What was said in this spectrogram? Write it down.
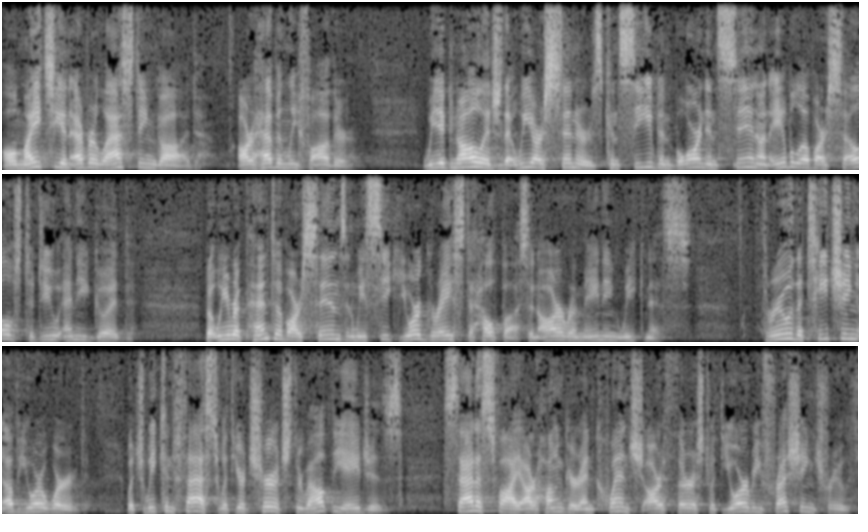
Almighty and everlasting God, our heavenly Father, we acknowledge that we are sinners, conceived and born in sin, unable of ourselves to do any good. But we repent of our sins and we seek your grace to help us in our remaining weakness. Through the teaching of your word, which we confess with your church throughout the ages, satisfy our hunger and quench our thirst with your refreshing truth,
